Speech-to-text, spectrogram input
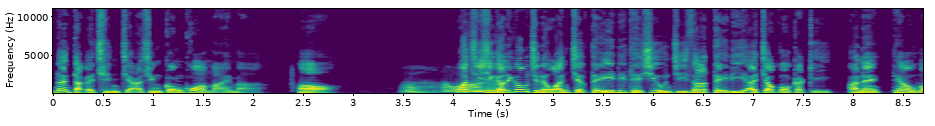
咱逐个亲情先讲看卖嘛。吼、啊，啊我只是甲你讲一个原则，第一，你摕四分之三；第二，爱照顾家己，安尼听有无？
